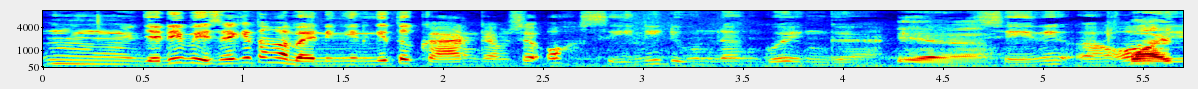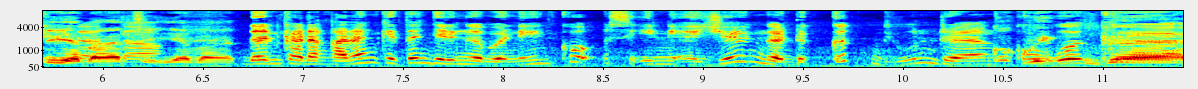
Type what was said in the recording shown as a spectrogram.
hmm, jadi biasanya kita nggak bandingin gitu kan, kayak misalnya, oh si ini diundang gue enggak, Iya si ini, uh, oh Wah itu ya banget sih, iya banget Dan kadang-kadang kita jadi nggak bandingin kok si ini aja nggak deket diundang, Kok kok, gue gue enggak? enggak.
